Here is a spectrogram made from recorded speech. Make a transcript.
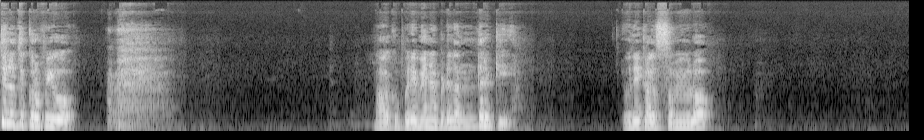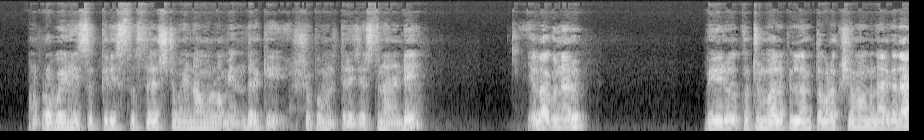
అత్యున్నత కృపయో. మాకు ప్రియమైన బిడ్డలందరికీ ఉదయకాల సమయంలో మన ప్రభు అయిన యేసుక్రీస్తు శ్రేష్టమైన నామంలో మీ అందరికీ శుభములు తెలియజేస్తున్నానండి. ఎలాగున్నారు? మీరు కుటుంబాలు పిల్లలంతా కూడా క్షేమంగా ఉన్నారు కదా?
